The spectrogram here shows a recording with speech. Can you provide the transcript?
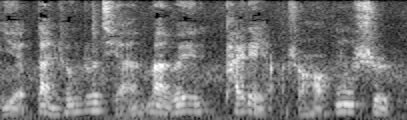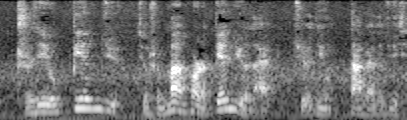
业诞生之前，漫威拍电影的时候，嗯是直接由编剧，就是漫画的编剧来决定大概的剧情。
